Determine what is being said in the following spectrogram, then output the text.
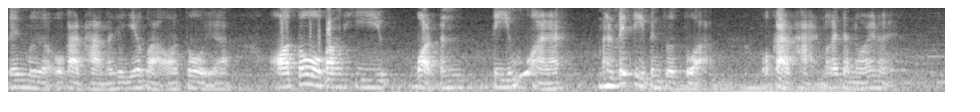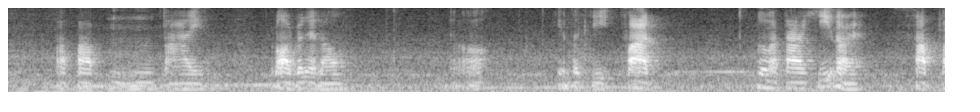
เล่นมือโอกาสผ่านมันจะเยอะกว่าออโต้อยู่แล้ว ออโต้บางทีบอทมันตีมั่วนะ มันไม่ตีเป็นตัวตัวโอกาสผ่านมันก็จะน้อยหน่อยปับปับอืมตายรอดไปเนี่ยเราเดี๋ยวเกมปจิฟาด เพื่อมาตาคีหน่อย สับไป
